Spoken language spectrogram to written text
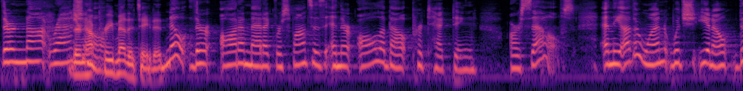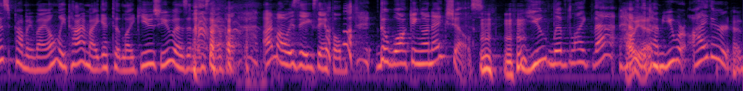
They're not rational. They're not premeditated. No, they're automatic responses and they're all about protecting ourselves. And the other one, which, you know, this is probably my only time I get to like use you as an example. I'm always the example. The walking on eggshells. You lived like that half Mm-hmm. Oh, yeah. the time. You were either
